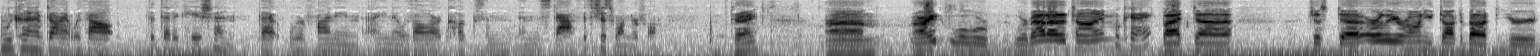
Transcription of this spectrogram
we couldn't have done it without the dedication that we're finding, uh, you know, with all our cooks and, and the staff. It's just wonderful. Okay. Um, all right. Well, we're we're about out of time. Okay. But uh, just uh, earlier on, you talked about your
